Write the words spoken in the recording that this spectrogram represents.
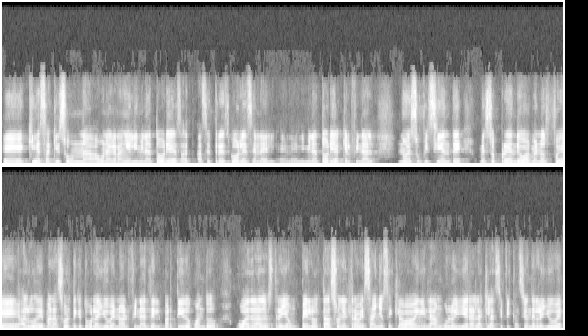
Eh, Chiesa que hizo una, una gran eliminatoria, hace tres goles en la, en la, eliminatoria, que al final no es suficiente. Me sorprende, o al menos fue algo de mala suerte que tuvo la Juve, ¿no? Al final del partido, cuando Cuadrado estrella un pelotazo en el travesaño, se clavaba en el ángulo y era la clasificación de la Juve,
